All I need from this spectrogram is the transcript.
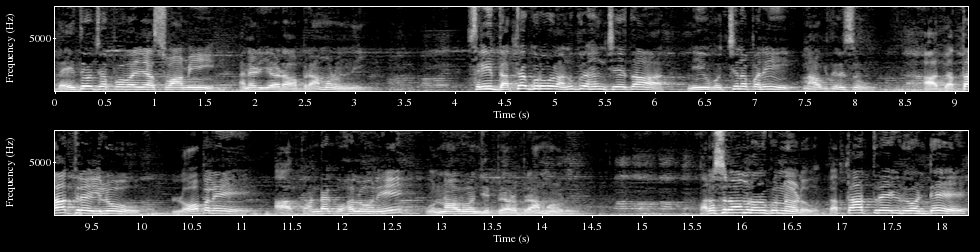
దయతో చెప్పవయ్యా స్వామి అని అడిగాడు ఆ బ్రాహ్మణుణ్ణి. శ్రీ దత్త గురువుల అనుగ్రహం చేత నీ వచ్చిన పని నాకు తెలుసు. ఆ దత్తాత్రేయులు లోపలే ఆ కొండ గుహలోనే ఉన్నారు అని చెప్పాడు బ్రాహ్మణుడు. పరశురాముడు అనుకున్నాడు దత్తాత్రేయుడు అంటే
